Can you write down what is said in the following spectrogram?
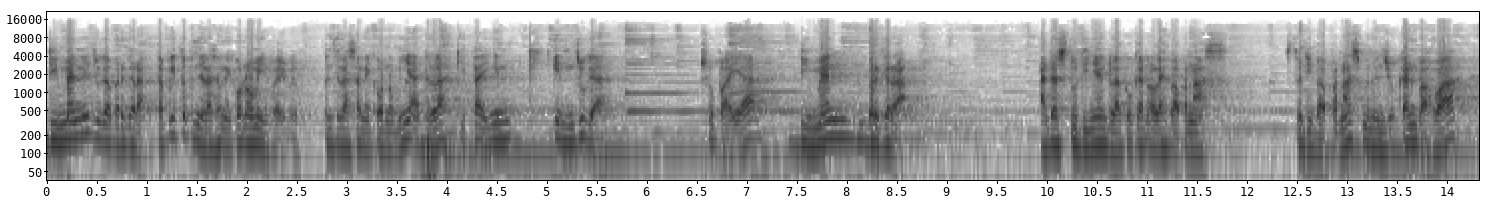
demand ini juga bergerak. Tapi itu penjelasan ekonomi, Pak Ibu. Penjelasan ekonominya adalah kita ingin in juga supaya demand bergerak. Ada studinya yang dilakukan oleh Bapenas. Studi Bapenas menunjukkan bahwa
